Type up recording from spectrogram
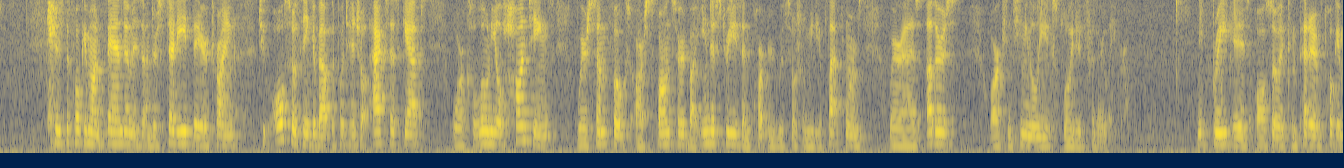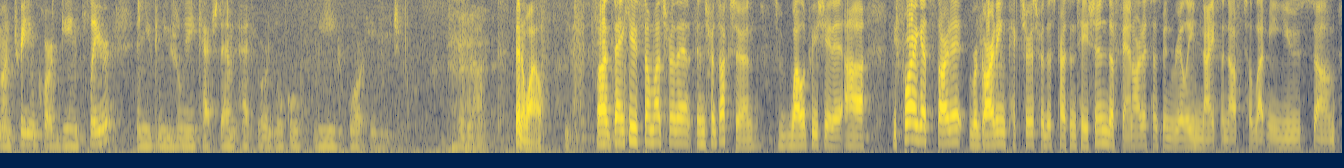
Since the Pokemon fandom is understudied, they are trying to also think about the potential access gaps or colonial hauntings where some folks are sponsored by industries and partnered with social media platforms, whereas others are continually exploited for their labor. Nick Bree is also a competitive Pokemon trading card game player, and you can usually catch them at your local league or a regionals. Been a while. Yes. But thank you so much for that introduction. It's well appreciated. Uh, before I get started, regarding pictures for this presentation, the fan artist has been really nice enough to let me use some,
